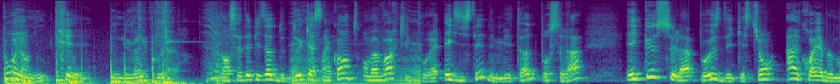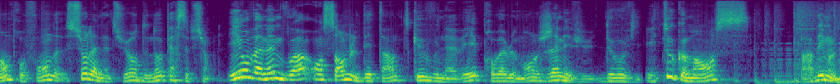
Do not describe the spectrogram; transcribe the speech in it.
pourrions-nous créer une nouvelle couleur? Dans cet épisode de 2K50, on va voir qu'il pourrait exister des méthodes pour cela, et que cela pose des questions incroyablement profondes sur la nature de nos perceptions. Et on va même voir ensemble des teintes que vous n'avez probablement jamais vues de vos vies. Et tout commence par des momies.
